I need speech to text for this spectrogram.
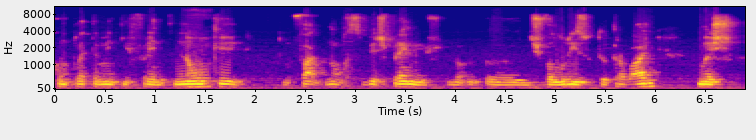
completamente diferente. Não uhum. que o facto de não receberes prémios uh, desvalorize o teu trabalho, mas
